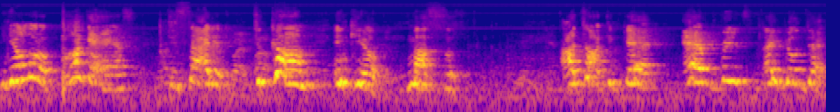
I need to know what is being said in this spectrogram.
Your little punk ass decided to come and kill my sister. I talk to Kat every single day.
